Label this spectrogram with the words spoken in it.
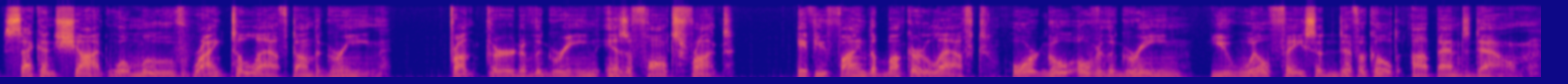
Second shot will move right to left on the green front third of the green is a false front. If you find the bunker left or go over the green, you will face a difficult up and down.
